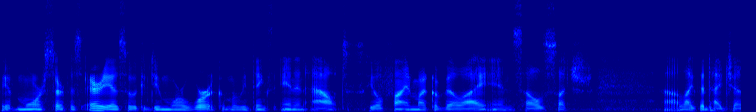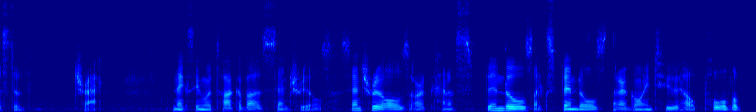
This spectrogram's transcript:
We have more surface area so we can do more work of moving things in and out. So you'll find microvilli in cells such uh, like the digestive tract. Next thing we'll talk about is centrioles. Centrioles are kind of spindles, like spindles, that are going to help pull the,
